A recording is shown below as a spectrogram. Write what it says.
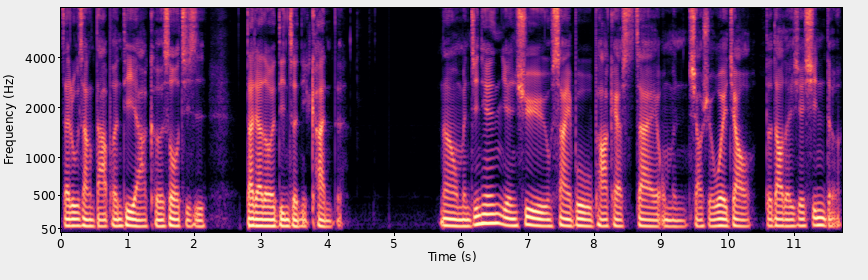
在路上打喷嚏啊、咳嗽，其实大家都会盯着你看的。那我们今天延续上一部 podcast，在我们小学卫教得到的一些心得。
